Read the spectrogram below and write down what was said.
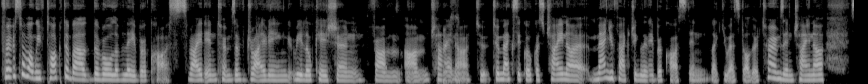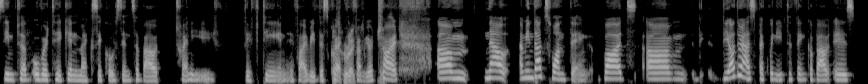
first of all we've talked about the role of labor costs, right, in terms of driving relocation from um, China yes. to to Mexico, because China manufacturing labor costs in like U.S. dollar terms in China seem to have overtaken Mexico since about 2015, if I read this correctly from your chart. Yes. Um, now, I mean, that's one thing, but um, the, the, other aspect we need to think about is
